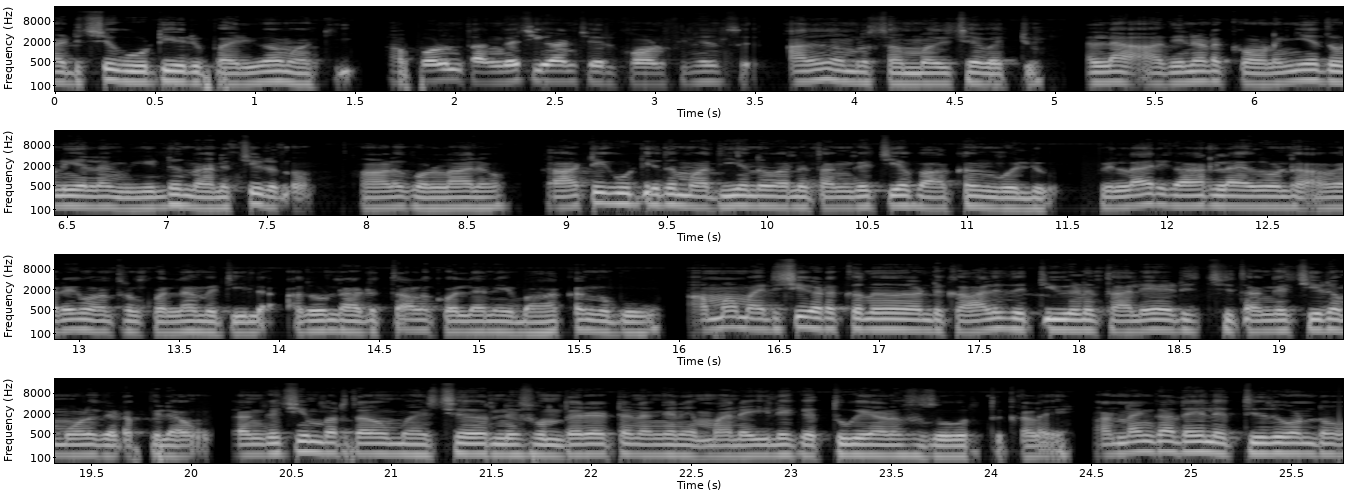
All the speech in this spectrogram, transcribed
അടിച്ചു കൂട്ടി ഒരു പരിവമാക്കി. അപ്പോഴും തങ്കച്ചി കാണിച്ച ഒരു കോൺഫിഡൻസ് അത് നമ്മൾ സമ്മതിച്ചേ പറ്റൂ. അല്ല അതിനിടക്ക് ഉണങ്ങിയ തുണിയെല്ലാം വീണ്ടും നനച്ചിടുന്നു. ആൾ കൊള്ളാലോ. കാട്ടിക്കൂട്ടിയത് മതിയെന്ന് പറഞ്ഞ് തങ്കച്ചിയെ ബാക്കങ്ങ് കൊല്ലും. പിള്ളേർ കാറിലായതുകൊണ്ട് അവരെ മാത്രം കൊല്ലാൻ പറ്റിയില്ല. അതുകൊണ്ട് അടുത്ത ആളെ കൊല്ലാനായി ബാക്കങ്ങ് പോകും അമ്മ മരിച്ചു കിടക്കുന്നത് കണ്ട് കാൽ തെറ്റി വീണ് തലയടിച്ച് തങ്കച്ചിയുടെ മോൾ കിടപ്പിലാവും. തങ്കച്ചിയും ഭർത്താവും മരിച്ചതറിഞ്ഞ് സുന്ദരേട്ടൻ അങ്ങനെ മനയിലേക്ക് എത്തുകയാണ് സുഹൃത്തുക്കളെ. അണ്ണൻ കഥയിൽ എത്തിയത് കൊണ്ടോ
